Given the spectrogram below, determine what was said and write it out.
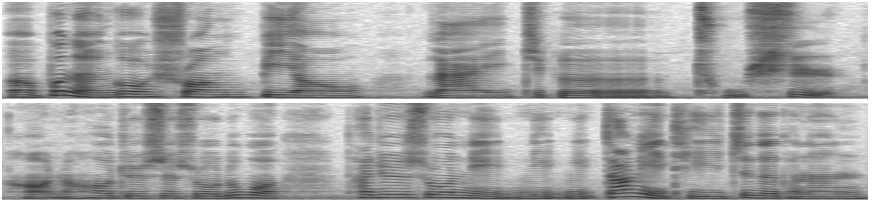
呃不能够双标来这个处事。好，然后就是说，如果他就是说你你你，当你提这个可能，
